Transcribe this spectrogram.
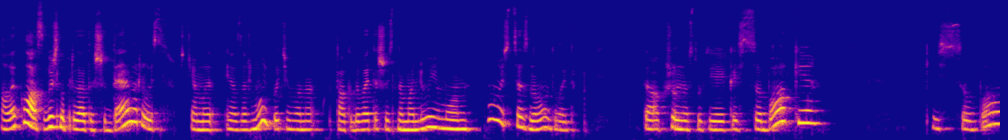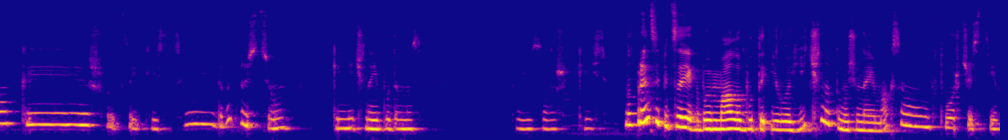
Але клас, вийшло продати шедевр. Ось ще ми, я зажму, і потім вона. Так, давайте щось намалюємо. Ну, ось це знову давайте. Так, що в нас тут є? Якісь собаки. Якісь собаки. Що це якийсь цей? Давайте ось цю. Який нічний буде в нас пейзаж якийсь. Ну, в принципі, це якби мало бути і логічно, тому що в неї максимум в творчості.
